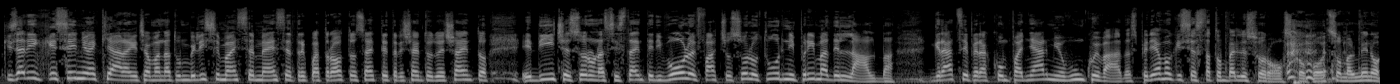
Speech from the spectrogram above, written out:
Chissà di che segno è Chiara che ci ha mandato un bellissimo sms al 348 7300 200 e dice sono un assistente di volo e faccio solo turni prima dell'alba. Grazie per accompagnarmi ovunque vada. Speriamo che sia stato bello il suo oroscopo. Insomma, almeno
